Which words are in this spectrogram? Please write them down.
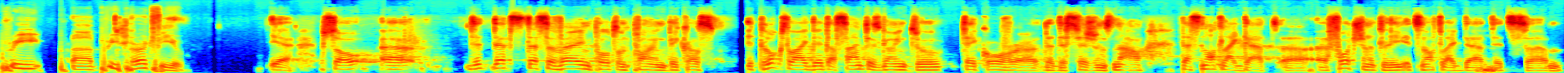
pre uh, prepared for you yeah so uh, th- that's that's a very important point because it looks like data scientists going to take over the decisions now. That's not like that. Uh, fortunately, it's not like that. It's um,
